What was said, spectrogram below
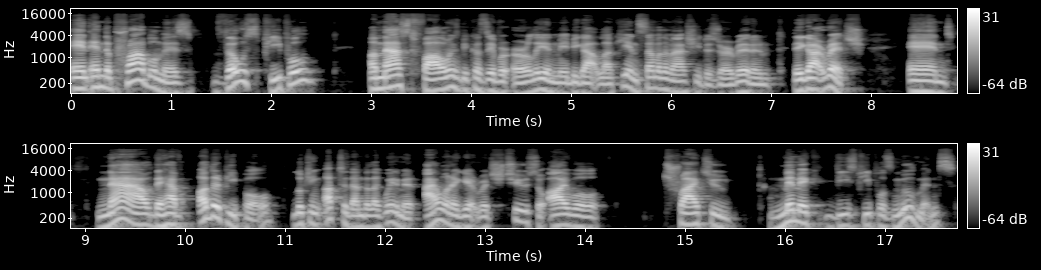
And and the problem is those people amassed followings because they were early and maybe got lucky and some of them actually deserve it and they got rich. And now they have other people looking up to them. They're like wait a minute i want to get rich too so i will try to mimic these people's movements.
